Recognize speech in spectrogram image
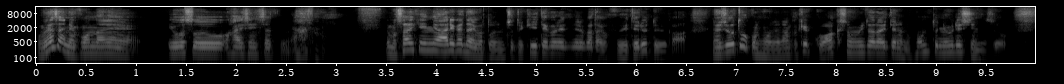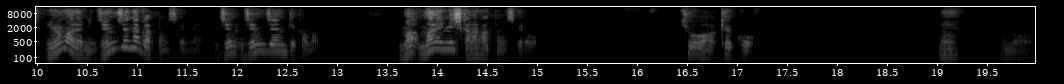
ごめんなさいね、こんなね、様子を配信しちゃってね。あのでも最近ね、ありがたいことにちょっと聞いてくれてる方が増えてるというか、ラジオトークの方でなんか結構アクションをいただいてるの本当に嬉しいんですよ。今までね、全然なかったんですけどね。全然っていうか、ま、ま、稀にしかなかったんですけど、今日は結構、ね、あの、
